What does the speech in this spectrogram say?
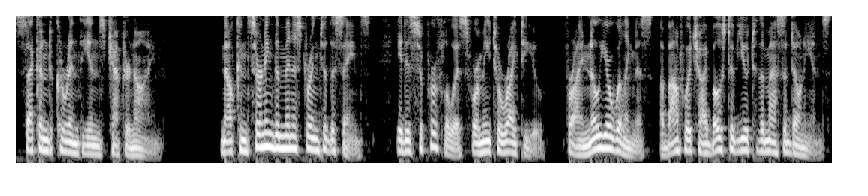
2 Corinthians chapter 9 Now concerning the ministering to the saints, it is superfluous for me to write to you, for I know your willingness, about which I boast of you to the Macedonians,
